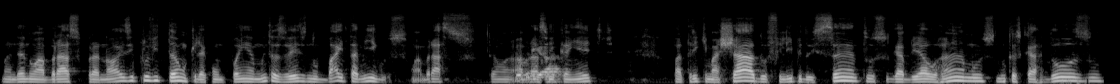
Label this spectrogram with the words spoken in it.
mandando um abraço para nós e para o Vitão, que ele acompanha muitas vezes no Baita Amigos. Um abraço. Então, um abraço aí, Canhete. Patrick Machado, Felipe dos Santos, Gabriel Ramos, Lucas Cardoso,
